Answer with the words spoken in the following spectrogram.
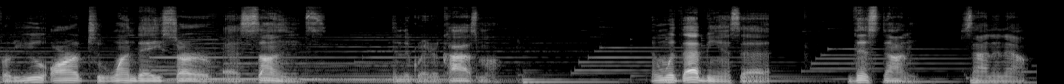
For you are to one day serve as sons in the greater cosmos. And with that being said, this Donnie signing out.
